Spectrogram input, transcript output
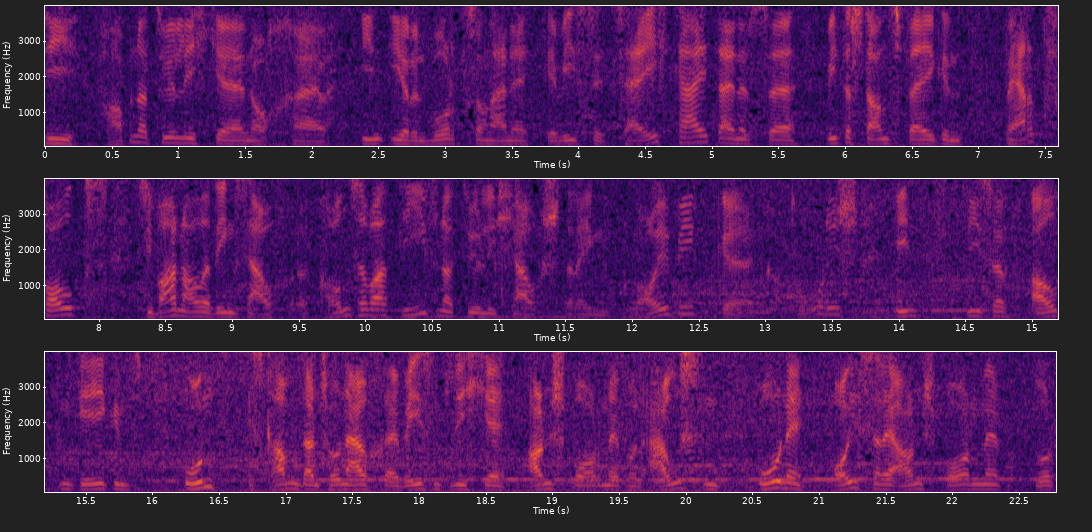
die haben natürlich äh, noch äh, in ihren Wurzeln eine gewisse Zähigkeit eines widerstandsfähigen Bergvolks. Sie waren allerdings auch konservativ, natürlich auch streng gläubig, katholisch in dieser alten Gegend. Und es kamen dann schon auch wesentliche Ansporne von außen, ohne äußere Ansporne durch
